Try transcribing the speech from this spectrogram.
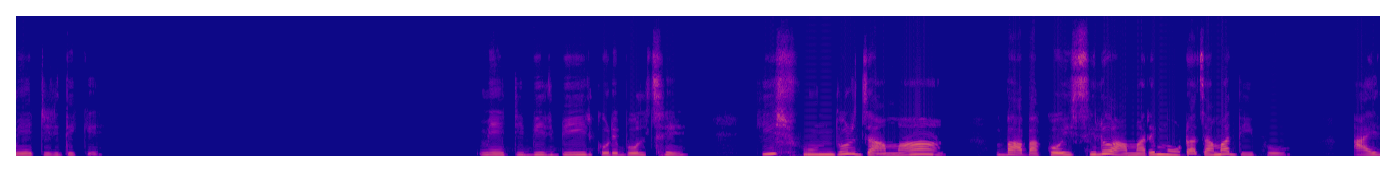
মেয়েটির দিকে। মেয়েটি বিড়বিড় করে বলছে, কি সুন্দর জামা। বাবা কইছিল আমারে মোটা জামা দিব। আইজ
